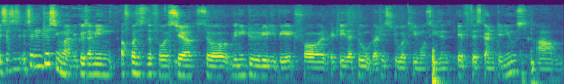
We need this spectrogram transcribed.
It's, it's, it's an interesting one because I mean, of course, it's the first year, so we need to really wait for at least a two, at least two or three more seasons if this continues um,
